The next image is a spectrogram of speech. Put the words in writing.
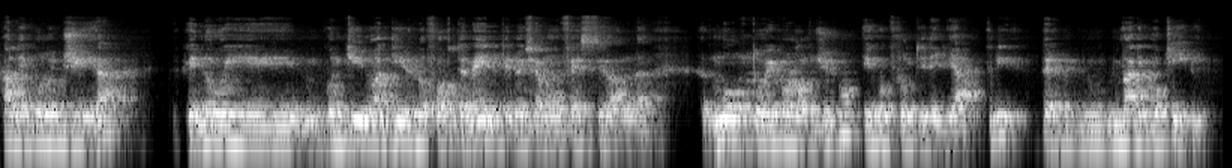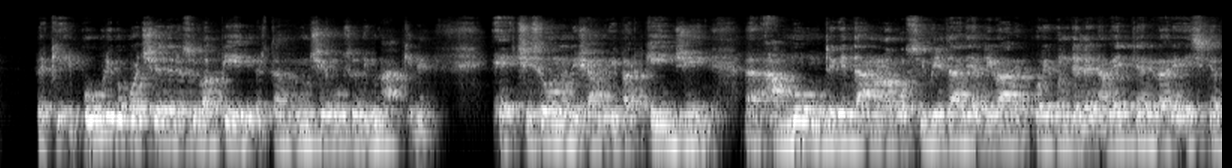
all'ecologia che noi continuo a dirlo fortemente, noi siamo un festival molto ecologico nei confronti degli altri per vari motivi, perché il pubblico può accedere solo a piedi, pertanto non c'è uso di macchine e ci sono diciamo, i parcheggi eh, a monte che danno la possibilità di arrivare poi con delle navette arrivare a Ischia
